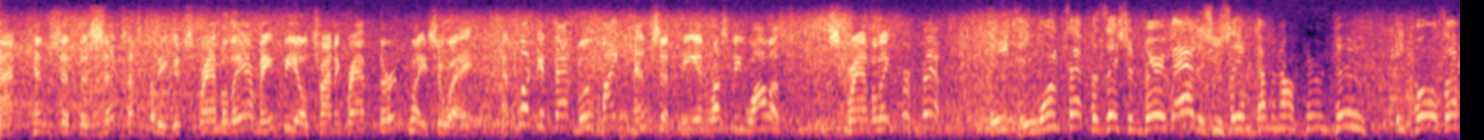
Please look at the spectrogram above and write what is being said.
Matt Kenseth is sixth. That's a pretty good scramble there. Mayfield trying to grab third place away. And look at that move by Kenseth. He and Rusty Wallace scrambling for fifth. He, he wants that position very bad as you see him coming off turn two. He pulls up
